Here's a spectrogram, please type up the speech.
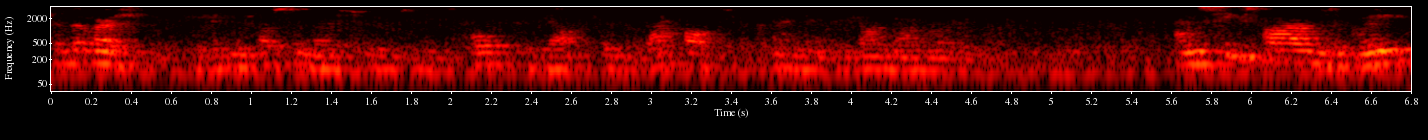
to the mercenaries. He didn't trust the mercenaries, he spoke to the officer, the black officer commanding the gendarmerie. And ceasefire was agreed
